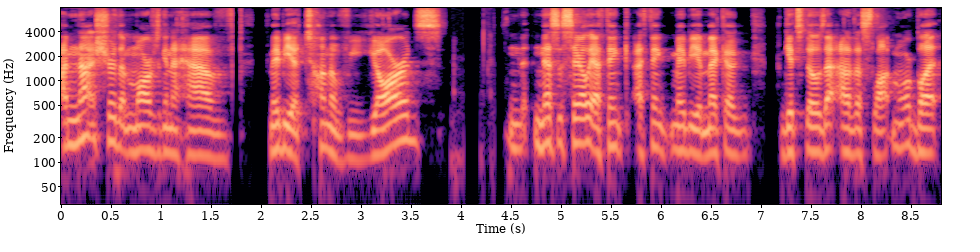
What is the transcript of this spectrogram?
I'm not sure that Marv's going to have maybe a ton of yards necessarily. I think I think maybe Emeka gets those out of the slot more, but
